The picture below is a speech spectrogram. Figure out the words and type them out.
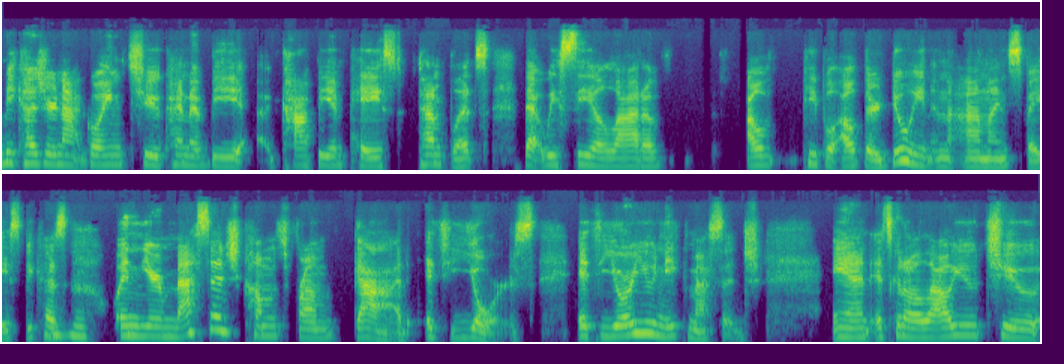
because you're not going to kind of be copy and paste templates that we see a lot of out people out there doing in the online space because mm-hmm. when your message comes from God, it's yours. It's your unique message. And it's going to allow you to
